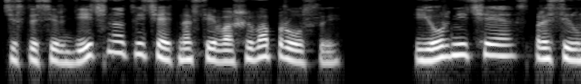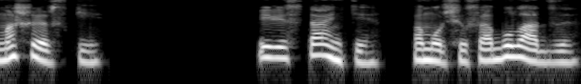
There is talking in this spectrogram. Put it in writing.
чистосердечно отвечать на все ваши вопросы?» Ёрничая, спросил Машерский. «Перестаньте», — поморщился Абуладзе.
